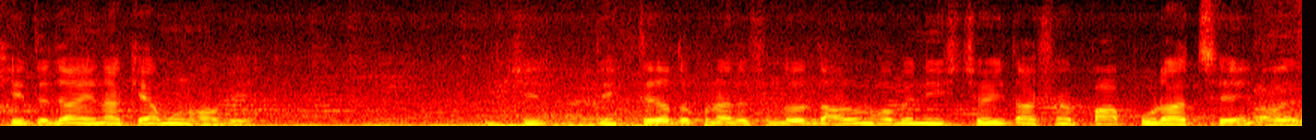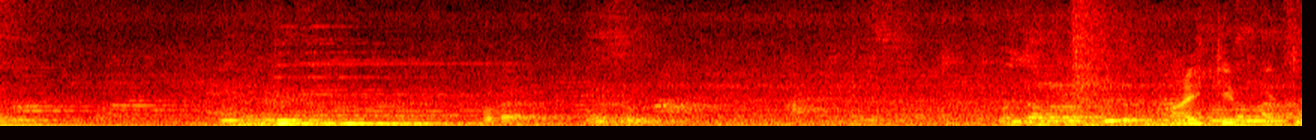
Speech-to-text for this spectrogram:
খেতে জানি না কেমন হবে। দেখতে যতক্ষণ এত সুন্দর দারুণ হবে নিশ্চয়ই, তার সঙ্গে পাঁপড় আছে। আইটেম কিন্তু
